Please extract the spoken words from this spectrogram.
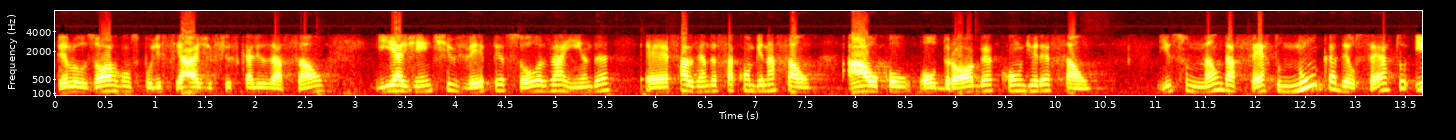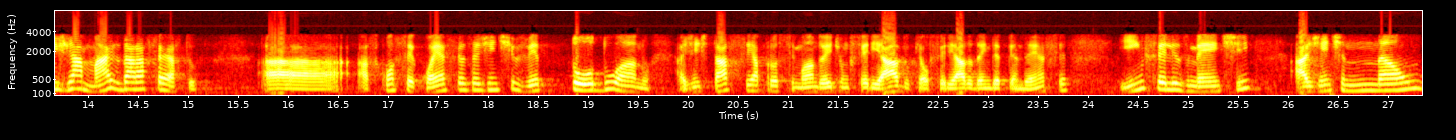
pelos órgãos policiais de fiscalização e a gente vê pessoas ainda é, fazendo essa combinação, álcool ou droga com direção. Isso não dá certo, nunca deu certo e jamais dará certo. Ah, as consequências a gente vê todo ano. A gente está se aproximando aí de um feriado, que é o feriado da independência, e infelizmente a gente não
